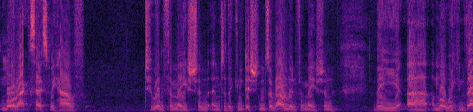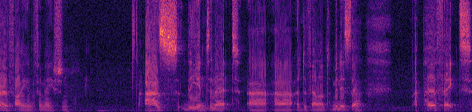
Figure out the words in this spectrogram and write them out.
more access we have to information and to the conditions around information, the uh, more we can verify information. As the internet uh, uh, developed, I mean, it's a, a perfect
